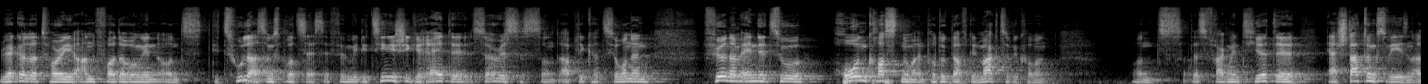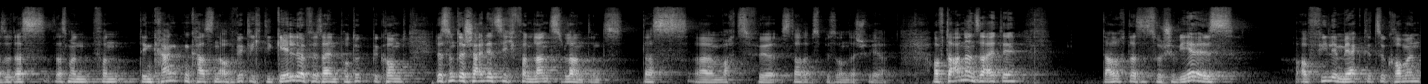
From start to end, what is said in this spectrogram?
Regulatory Anforderungen und die Zulassungsprozesse für medizinische Geräte, Services und Applikationen führen am Ende zu hohen Kosten, um ein Produkt auf den Markt zu bekommen. Und das fragmentierte Erstattungswesen, also dass, dass man von den Krankenkassen auch wirklich die Gelder für sein Produkt bekommt, das unterscheidet sich von Land zu Land und das äh, macht es für Startups besonders schwer. Auf der anderen Seite, dadurch, dass es so schwer ist, auf viele Märkte zu kommen,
